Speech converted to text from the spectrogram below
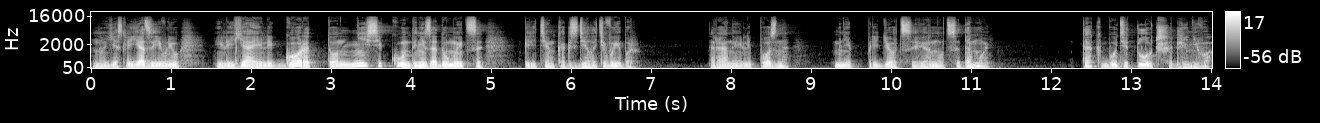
Но если я заявлю или я, или город, то он ни секунды не задумается перед тем, как сделать выбор. Рано или поздно мне придется вернуться домой. Так будет лучше для него».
